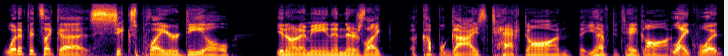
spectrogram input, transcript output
what if it's like a six player deal? You know what I mean? And there's like a couple guys tacked on that you have to take on. Like what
